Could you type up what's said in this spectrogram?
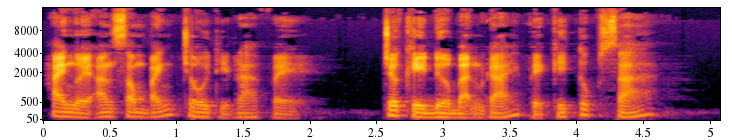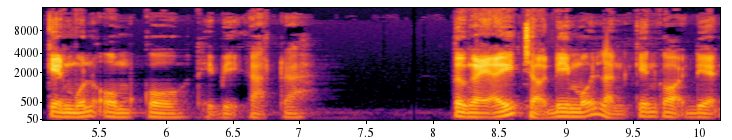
Hai người ăn xong bánh trôi thì ra về. Trước khi đưa bạn gái về ký túc xá, Kiên muốn ôm cô thì bị gạt ra. Từ ngày ấy trở đi mỗi lần Kiên gọi điện,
